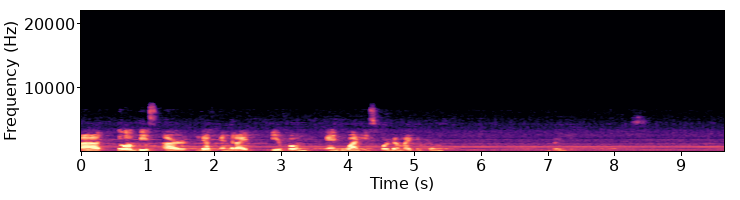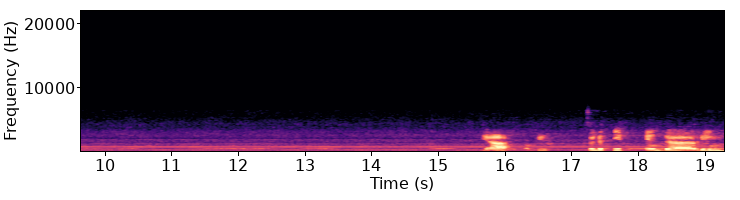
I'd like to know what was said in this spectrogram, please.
uh, two of these are left and right earphone, and one is for the microphone. Very good. Yeah, okay. So the tip and the ring,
